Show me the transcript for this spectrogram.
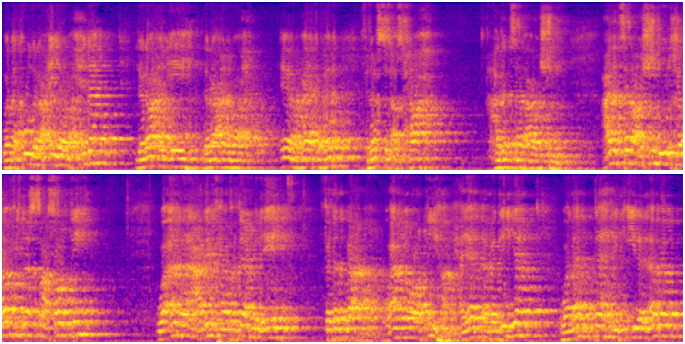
وتكون رعيه واحدة لراع إيه؟ لراع واحد. اقرا معايا كمان في نفس الأصحاح عدد 27 عدد 27 بيقول خرافي تسمع صوتي وأنا اعرفها فتعمل إيه؟ فتتبعني وأنا اعطيها حياه ابديه ولن تهلك إلى الابد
